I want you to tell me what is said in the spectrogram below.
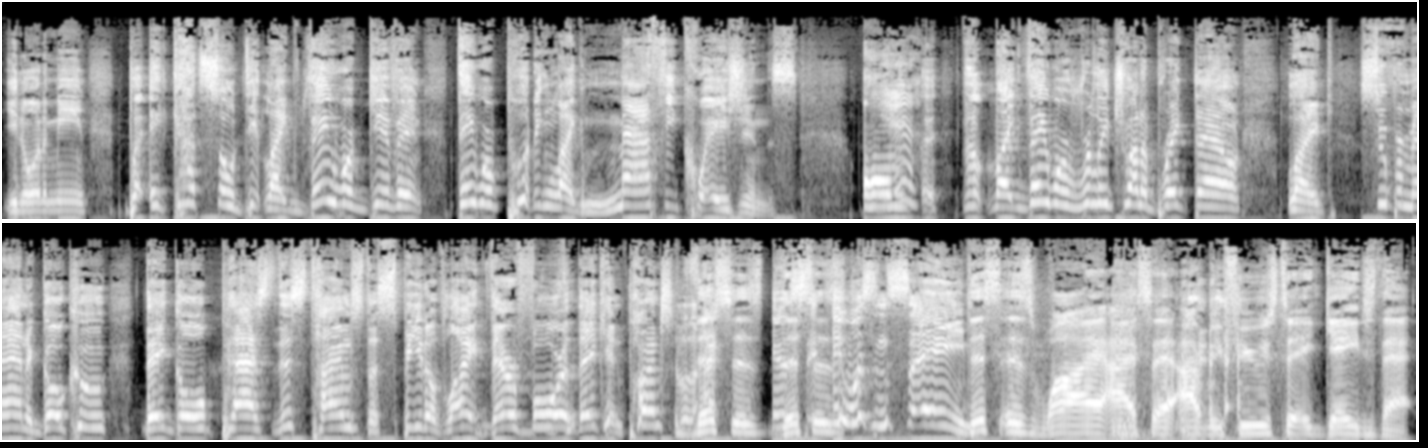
You know what I mean? But it got so deep. Like they were given, they were putting like math equations on, Yeah. uh, like they were really trying to break down like Superman and Goku. They go past this times the speed of light, therefore they can punch. This is- this is- it was insane. This is why I said I refuse to engage that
